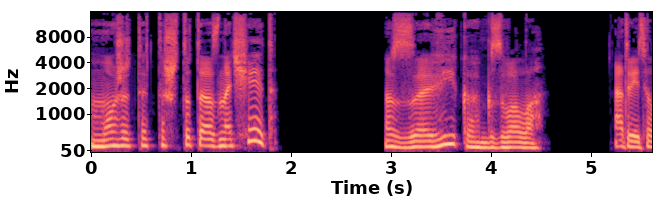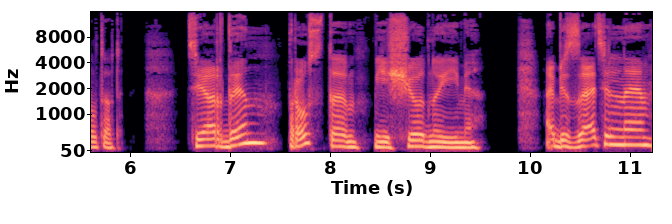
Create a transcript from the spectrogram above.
может, это что-то означает? «Зови, как звала», — ответил тот. «Теорден — просто еще одно имя. Обязательное,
